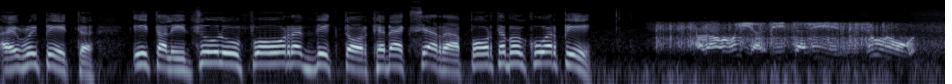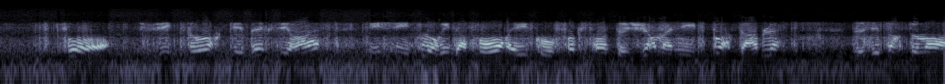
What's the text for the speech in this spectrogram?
I repeat. Italy Zulu 4 Victor Quebec Sierra Portable QRP. Québec, Sierra, ici Florida Fort, Echo Foxtrot, Germanie, portable, le département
